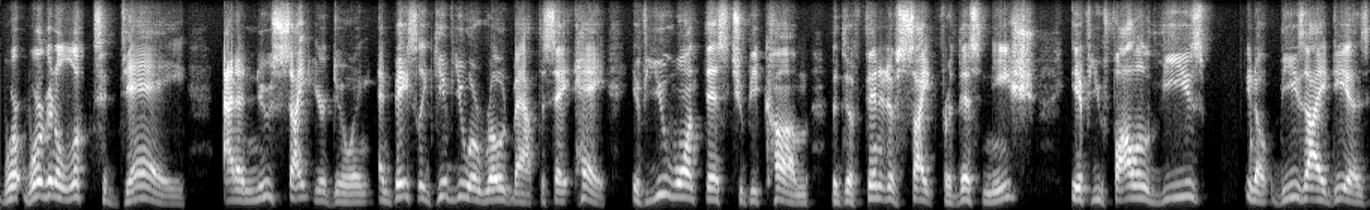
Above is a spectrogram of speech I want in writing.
we're, we're going to look today at a new site you're doing and basically give you a roadmap to say, hey, if you want this to become the definitive site for this niche, if you follow these you know these ideas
